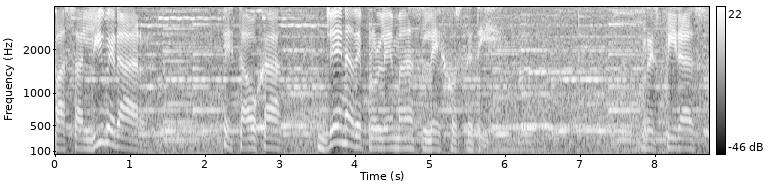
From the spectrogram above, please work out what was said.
vas a liberar esta hoja llena de problemas lejos de ti. Respiras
